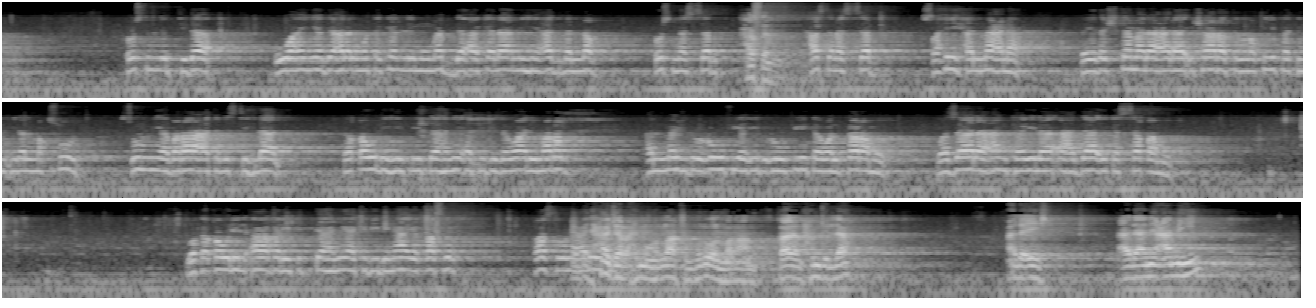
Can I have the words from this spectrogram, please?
حسن الابتداء هو أن يجعل المتكلم مبدأ كلامه عذب اللفظ. حسن السبت حسن. حسن السبت صحيح المعنى. فإذا اشتمل على إشارة لطيفة إلى المقصود. سمي براعة الاستهلال كقوله في تهنئة بزوال مرض المجد عوفي إذ عوفيت والكرم وزال عنك إلى أعدائك السقم. وكقول الآخر في التهنئة ببناء قصر قصر ابن عليه حجر رحمه الله في بلوغ المرام قال الحمد لله على إيش؟ على نعمه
